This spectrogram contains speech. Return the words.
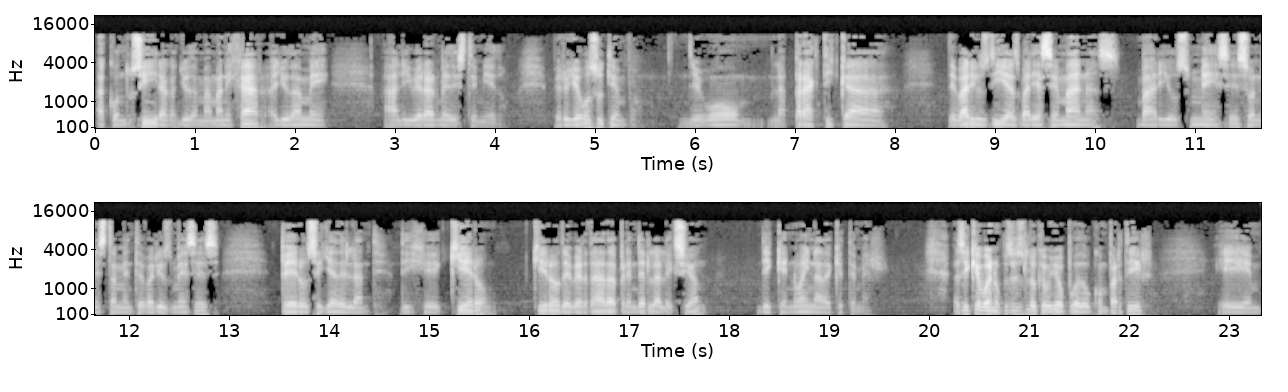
a conducir, ayúdame a manejar, ayúdame a liberarme de este miedo. Pero llevó su tiempo, llevó la práctica de varios días, varias semanas, varios meses, honestamente varios meses, pero seguí adelante. Dije, quiero, quiero de verdad aprender la lección de que no hay nada que temer. Así que bueno, pues eso es lo que yo puedo compartir. Eh,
